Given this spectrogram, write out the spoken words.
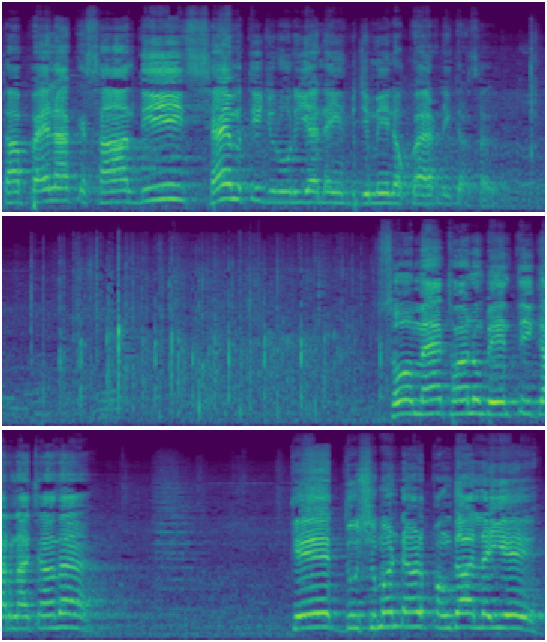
ਤਾਂ ਪਹਿਲਾਂ ਕਿਸਾਨ ਦੀ ਸਹਿਮਤੀ ਜ਼ਰੂਰੀ ਹੈ, ਨਹੀਂ ਜ਼ਮੀਨ ਅਕਵਾਇਰ ਨਹੀਂ ਕਰ ਸਕਦਾ। ਸੋ ਮੈਂ ਤੁਹਾਨੂੰ ਬੇਨਤੀ ਕਰਨਾ ਚਾਹੁੰਦਾ ਕਿ ਦੁਸ਼ਮਣ ਨਾਲ ਪੰਗਾ ਲਈਏ,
